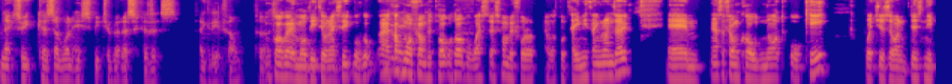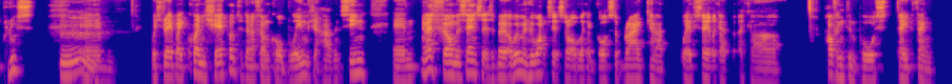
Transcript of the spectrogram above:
next week because I want to speak to you about this because it's a great film. So. We'll talk about it in more detail next week. We'll go uh, a couple yeah. more films to talk. We'll talk about this one before a, a little timey thing runs out. Um, that's a film called Not Okay, which is on Disney Plus. Mm. Um, which is directed by Quinn Shephard, who's done a film called Blame, which I haven't seen. Um, and this film, essentially, it's about a woman who works at sort of like a gossip rag kind of website, like a like a Huffington Post type thing.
